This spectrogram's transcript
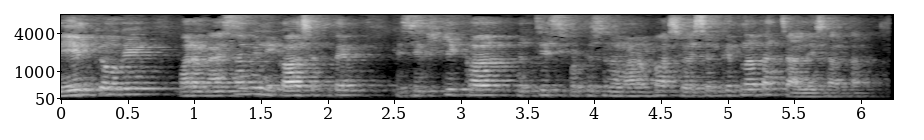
नीम के हो गए। और हम ऐसा भी निकाल सकते हैं कि सिक्सटी का पच्चीस प्रतिशत हमारे पास, वैसे कितना था? चालीस आता।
